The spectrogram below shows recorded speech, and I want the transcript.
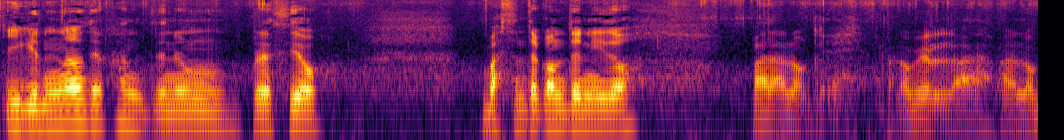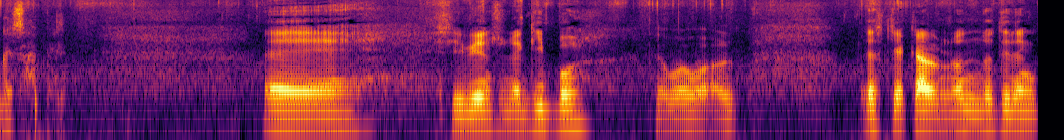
y que no dejan de tener un precio bastante contenido para lo que, para lo que, es. Eh, si bien son equipos es que claro, no, tienen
